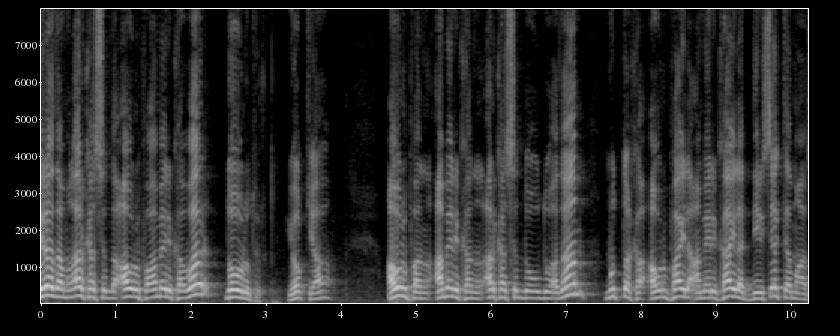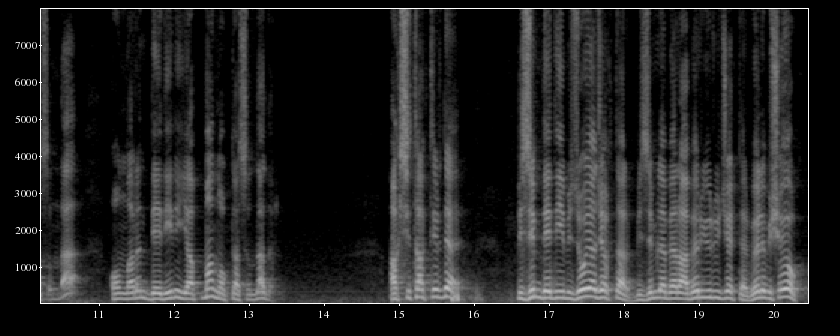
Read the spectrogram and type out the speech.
Bir adamın arkasında Avrupa, Amerika var, doğrudur. Yok ya. Avrupa'nın, Amerika'nın arkasında olduğu adam mutlaka Avrupa ile Amerika ile dirsek temasında onların dediğini yapma noktasındadır. Aksi takdirde bizim dediğimizi uyacaklar, bizimle beraber yürüyecekler. Böyle bir şey yok.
